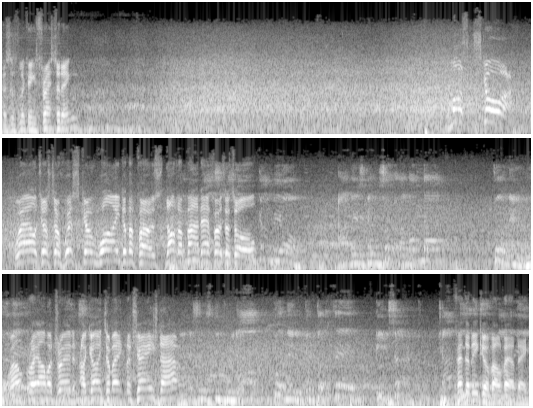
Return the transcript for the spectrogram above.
This is looking threatening. Well, just a whisker wide of the post. Not a bad effort at all. Cambio. A descansar a la banda con el 9. Well, Real Madrid are going to make the change now. Le sustituirá con el 14. Isak. Cambio. Federico Valverde.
